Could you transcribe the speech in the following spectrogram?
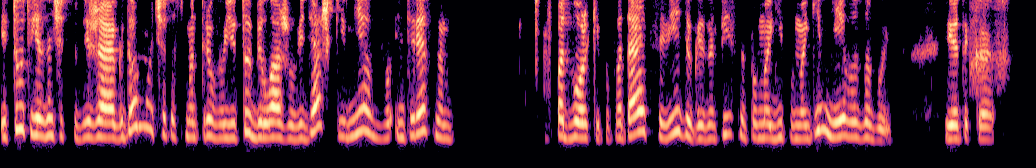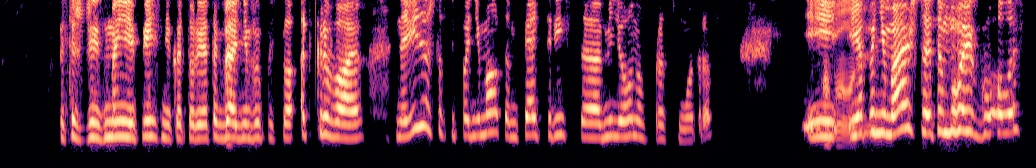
И тут я, значит, подъезжаю к дому, что-то смотрю в Ютубе, лажу видяшки, и мне в интересном в подборке попадается видео, где написано «Помоги, помоги мне его забыть». И я такая, это же из моей песни, которую я тогда не выпустила. Открываю. На видео, чтобы ты понимал, там 5-300 миллионов просмотров. И Обалдеть. я понимаю, что это мой голос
